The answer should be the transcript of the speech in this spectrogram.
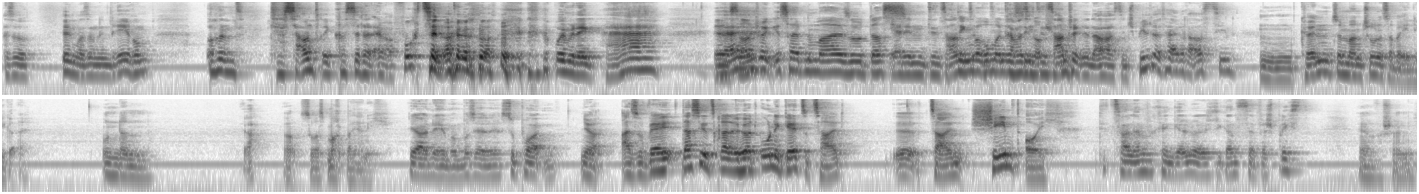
also irgendwas um den Dreh rum. Und der Soundtrack kostet halt einfach 15 Euro. Wo ich mir denke, hä? Der Hä? Soundtrack ist halt nun mal so das Ja, den, den Sound, Ding, warum man kann das man sich den Soundtrack nicht auch aus den Spieldateien rausziehen? Mm, Könnte man schon, ist aber illegal. Und dann, Ja. ja, sowas macht man ja nicht. Ja, nee, man muss ja supporten. Ja, also wer das jetzt gerade hört, ohne Geld zu zahlen, äh, zahlen, schämt euch. Die zahlen einfach kein Geld, weil du dich die ganze Zeit versprichst. Ja, wahrscheinlich.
